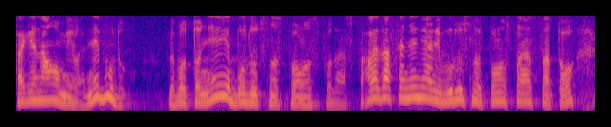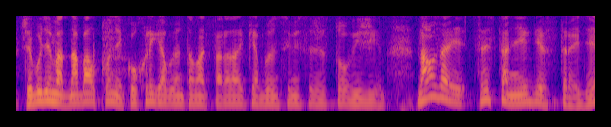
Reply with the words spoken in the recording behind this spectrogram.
tak je na omyle. Nebudú. Lebo to nie je budúcnosť polnospodárstva. Ale zase nie je ani budúcnosť polnospodárstva to, že budem mať na balkóne kochlík a budem tam mať paradajky a budem si myslieť, že z toho vyžijem. Naozaj cesta niekde v strede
